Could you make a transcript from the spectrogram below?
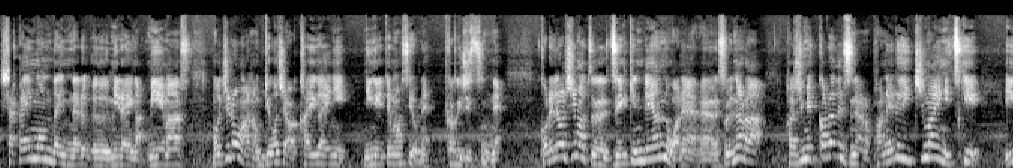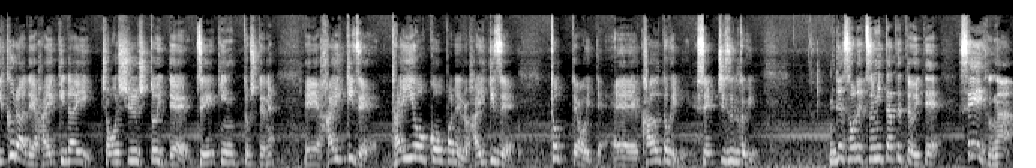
社会問題になる未来が見えます。もちろんあの業者は海外に逃げてますよね。確実にね。これの始末税金でやるのがね、えー、それなら初めからですねあのパネル1枚につきいくらで廃棄代徴収しといて税金としてね、えー、廃棄税太陽光パネル廃棄税取っておいて、えー、買う時に設置する時に。でそれ積み立てておいて政府が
